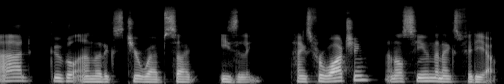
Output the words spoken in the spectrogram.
add Google Analytics to your website easily. Thanks for watching, and I'll see you in the next video.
